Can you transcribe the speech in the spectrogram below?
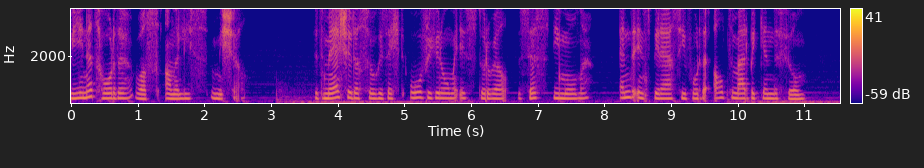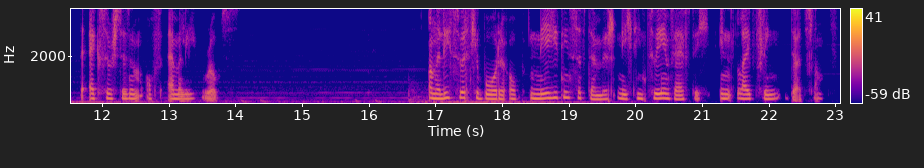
Wie je net hoorde was Annelies Michel. Het meisje dat zogezegd overgenomen is door wel zes demonen en de inspiratie voor de al te maar bekende film The Exorcism of Emily Rose. Annelies werd geboren op 19 september 1952 in Leipfling, Duitsland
